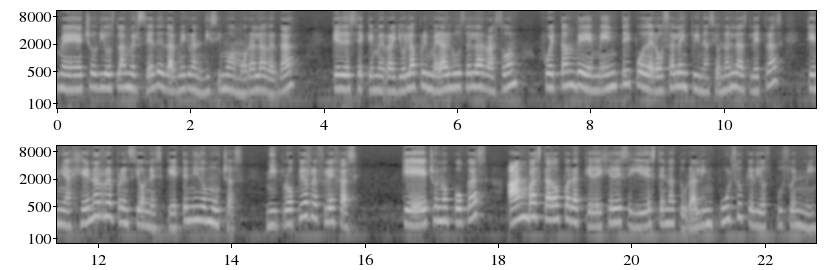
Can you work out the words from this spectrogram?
me ha hecho Dios la merced de darme grandísimo amor a la verdad, que desde que me rayó la primera luz de la razón, fue tan vehemente y poderosa la inclinación a las letras que ni ajenas reprensiones, que he tenido muchas, ni propias reflejas, que he hecho no pocas, han bastado para que deje de seguir este natural impulso que Dios puso en mí.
